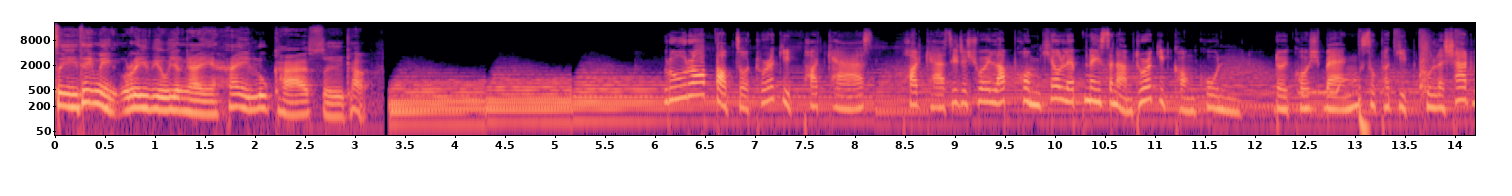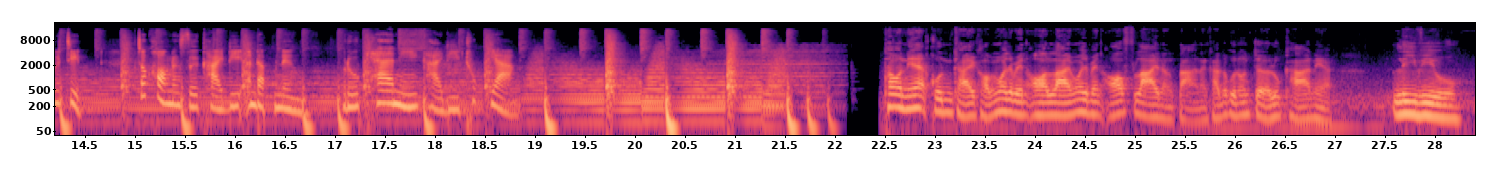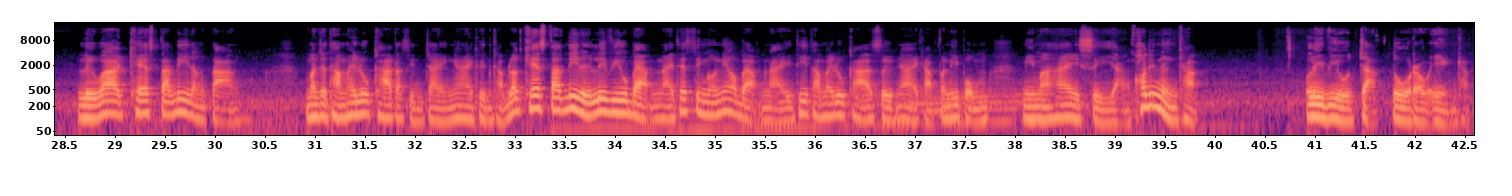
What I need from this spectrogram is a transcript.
4 เทคนิครีวิวยังไงให้ลูกค้าซื้อครับ รู้รอบตอบโจทย์ธุรกิจพอดแคสต์พอดแคสต์ที่จะช่วยลับคมเขี้ยวเล็บในสนามธุรกิจของคุณ โดยโคชแบงค์สุภกิจคุลชาติวิจิตรเจ้าของหนังสือขายดีอันดับหนึ่ง รู้แค่นี้ขายดีทุกอย่างถ้าวันนี้คุณขายของไม่ว่าจะเป็นออนไลน์ไม่ว่าจะเป็นออฟไลน์ต่างๆนะครับถ้าคุณต้องเจอลูกค้าเนี่ยรีวิว หรือว่า case study ต่างๆ มันจะทำให้ลูกค้าตัดสินใจง่ายขึ้นครับ แล้ว case study หรือรีวิวแบบไหน testimonial แบบไหนที่ทำให้ลูกค้าซื้อง่ายครับ วันนี้ผมมีมาให้ 4 อย่างข้อที่ 1 ครับรีวิวจากตัวเราเองครับ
